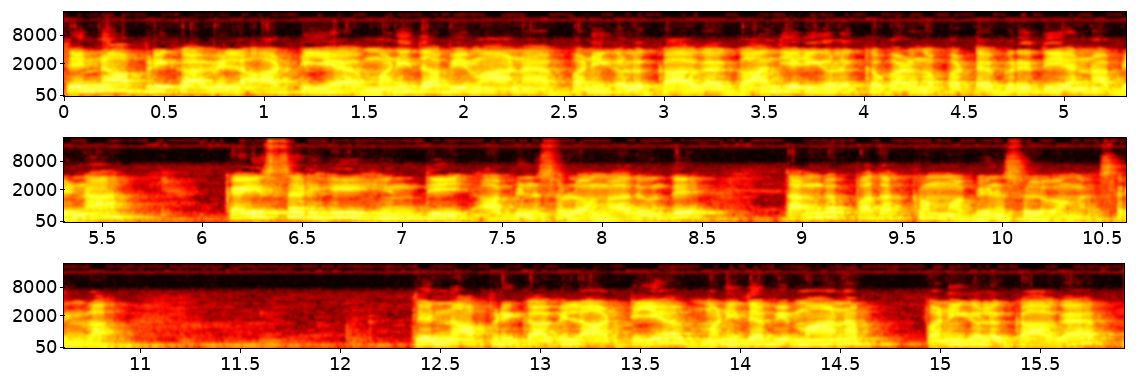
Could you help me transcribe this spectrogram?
தென்னாப்பிரிக்காவில் ஆட்டிய மனிதாபிமான பணிகளுக்காக காந்தியடிகளுக்கு வழங்கப்பட்ட விருது என்ன அப்படின்னா கைசர் ஹி ஹிந்தி அப்படின்னு சொல்லுவாங்க. அது வந்து தங்கப்பதக்கம் அப்படின்னு சொல்லுவாங்க. சரிங்களா? தென்னாப்பிரிக்காவில் ஆட்டிய மனிதாபிமான பணிகளுக்காக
